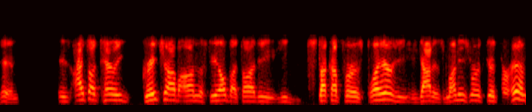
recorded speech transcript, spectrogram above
him. Is I thought Terry great job on the field. I thought he he stuck up for his player. He, he got his money's worth. Good for him.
